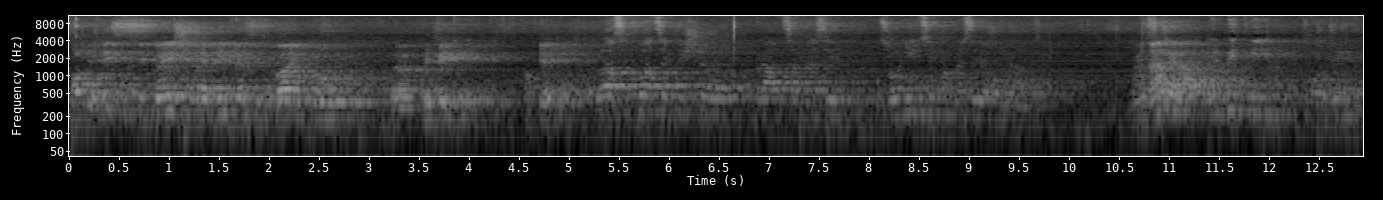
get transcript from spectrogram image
Okay, this is situation where defense is going to uh. Okay? Byla situace, když šel obránce mezi solnícím a mezi jeho obránce. In between or window.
